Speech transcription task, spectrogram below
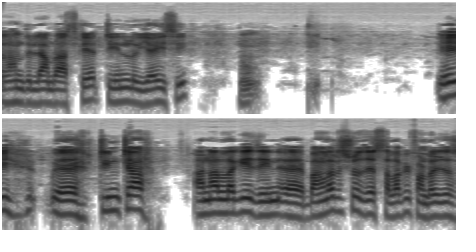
আলহামদুলিল্লাহ আমরা আজকে টিন লইয়া আইছি। এই টিনটা আনার লাগি যে বাংলাদেশের যে সালাফি ফান্ডারাইজার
